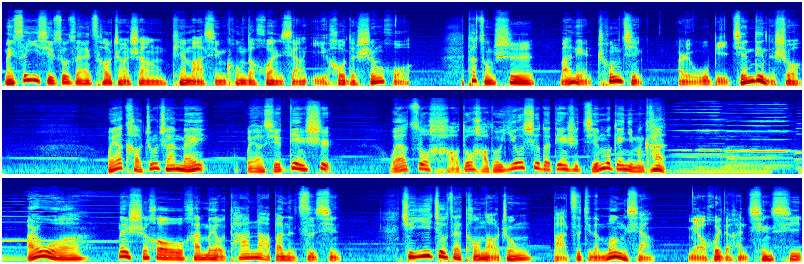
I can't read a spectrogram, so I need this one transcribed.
每次一起坐在操场上天马行空的幻想以后的生活，她总是满脸憧憬而又无比坚定地说：“我要考中传媒，我要学电视，我要做好多好多优秀的电视节目给你们看。”而我那时候还没有她那般的自信，却依旧在头脑中把自己的梦想描绘得很清晰。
